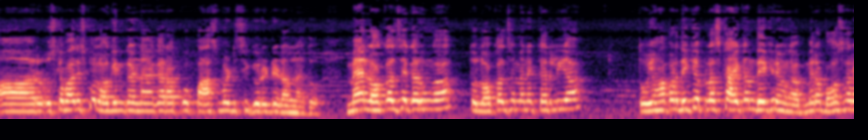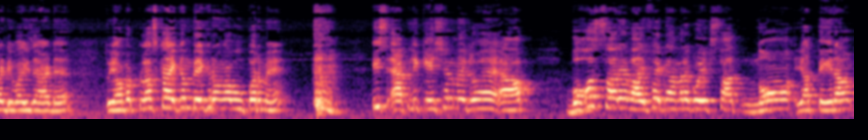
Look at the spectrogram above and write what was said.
और उसके बाद इसको लॉगिन करना है, अगर आपको पासवर्ड सिक्योरिटी डालना है तो। मैं लोकल से करूँगा तो लोकल से मैंने कर लिया। तो यहाँ पर देखिए प्लस का आइकन देख रहे होंगे आप। मेरा बहुत सारा डिवाइस ऐड है। तो यहाँ पर प्लस का आइकन देख रहे होंगे ऊपर में। इस एप्लीकेशन में जो है आप बहुत सारे वाईफाई कैमरे को एक साथ नौ या तेरह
